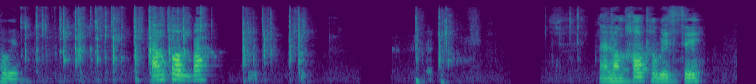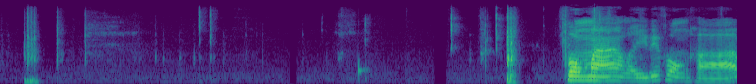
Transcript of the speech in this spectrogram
ทวิต ตั้งต้นปะไหนลองเข้าทวิตสิฟงมาสวัสดีพี่ฟงครับ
